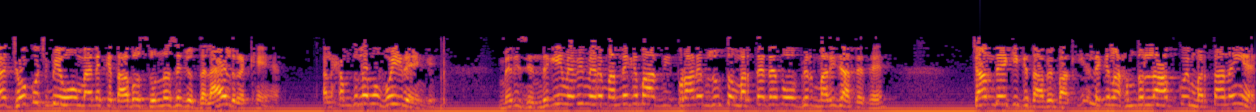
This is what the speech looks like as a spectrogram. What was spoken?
میں جو کچھ بھی ہوں، میں نے کتابوں سننے سے جو دلائل رکھے ہیں، الحمدللہ وہ وہی رہیں گے۔ میری زندگی میں بھی میرے مرنے کے بعد بھی پرانے بزرگ تو مرتے تھے، وہ پھر مری جاتے تھے۔ چند ایک کی کتابیں باقی ہیں، لیکن الحمدللہ آپ کوئی مرتا نہیں ہے۔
